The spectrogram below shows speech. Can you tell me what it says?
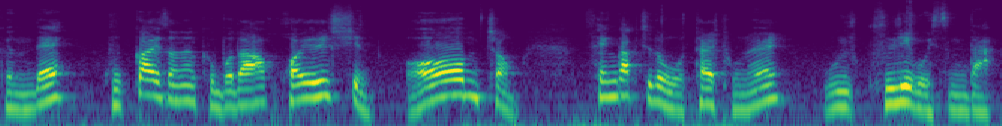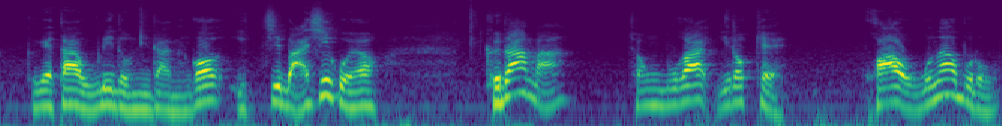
근데 국가에서는 그보다 훨씬 엄청 생각지도 못할 돈을 울- 굴리고 있습니다. 그게 다 우리 돈이라는 거 잊지 마시고요. 그나마 정부가 이렇게 과오납으로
